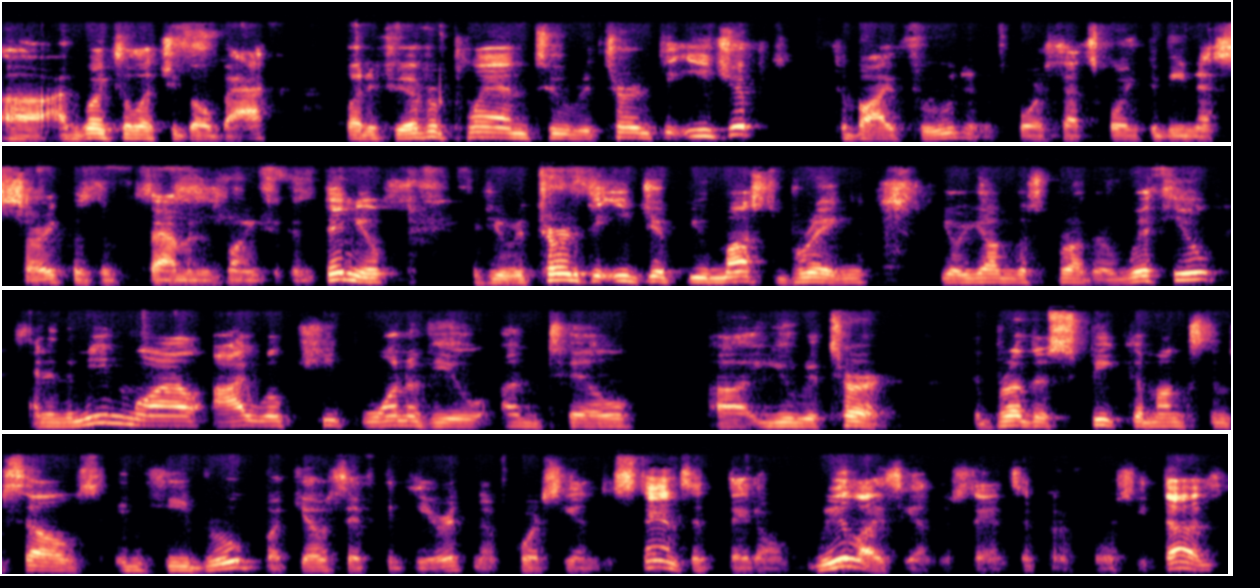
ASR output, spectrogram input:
I'm going to let you go back. But if you ever plan to return to Egypt to buy food, and of course that's going to be necessary because the famine is going to continue, if you return to Egypt, you must bring your youngest brother with you. And in the meanwhile, I will keep one of you until uh, you return. The brothers speak amongst themselves in Hebrew, but Joseph can hear it, and of course he understands it. They don't realize he understands it, but of course he does.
